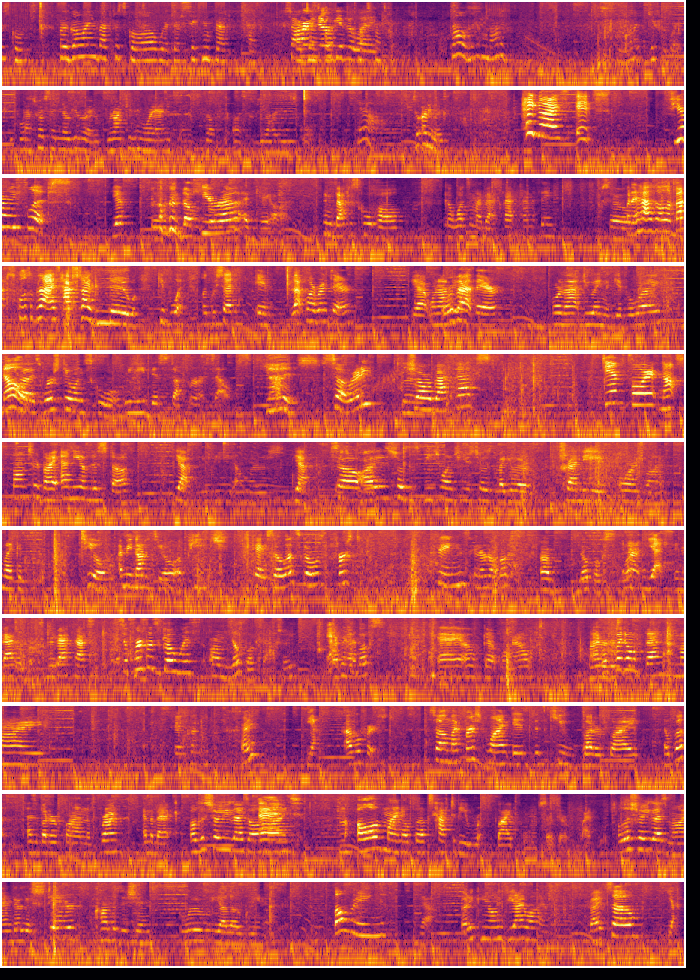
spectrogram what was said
to school. We're going back to school with a sick new backpack. Sorry, Just no giveaway. No, this is not a. This is not a giveaway, people. That's why I said no giveaway. We're not giving away anything. This is all for us because we are in school. Yeah. So, anyways, Hey guys, it's Fury Flipz. yep. The Kira and KR. In back to school haul. Got what's in my backpack kind of thing. So, But it has all the back to school supplies. Hashtag no giveaway. Like we said in that part right there. yeah, we're not Or doing, that there. we're not doing a giveaway No. because we're still in school. We need this stuff for ourselves. Yes. So, ready? Show our backpacks. Jansport, not sponsored by any of this stuff. Yeah. Maybe Elmer's. Yeah. So I just chose this beach one. She just chose the regular, trendy orange one. Like a teal. I mean, not a teal, a peach. Okay, so let's go with the first things in our notebooks. Uh, notebooks. In our, yes, in Back, our notebooks. in our backpacks. So first, let's go with um notebooks. Actually, grab your notebooks. Okay, I'll get one out. I Mine are hope I don't bend my. Okay, Ready? Yeah, I'll go first. So my first one is this cute butterfly notebook. Has a butterfly on the front and the back. I'll just show you guys all And mine. all of my notebooks have to be wide ruled, so they're wide ruled. I'll just show you guys mine. They're the standard compositions: blue, yellow, green, and green. Boring. Yeah. But you can always DIY them, right? So yeah,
